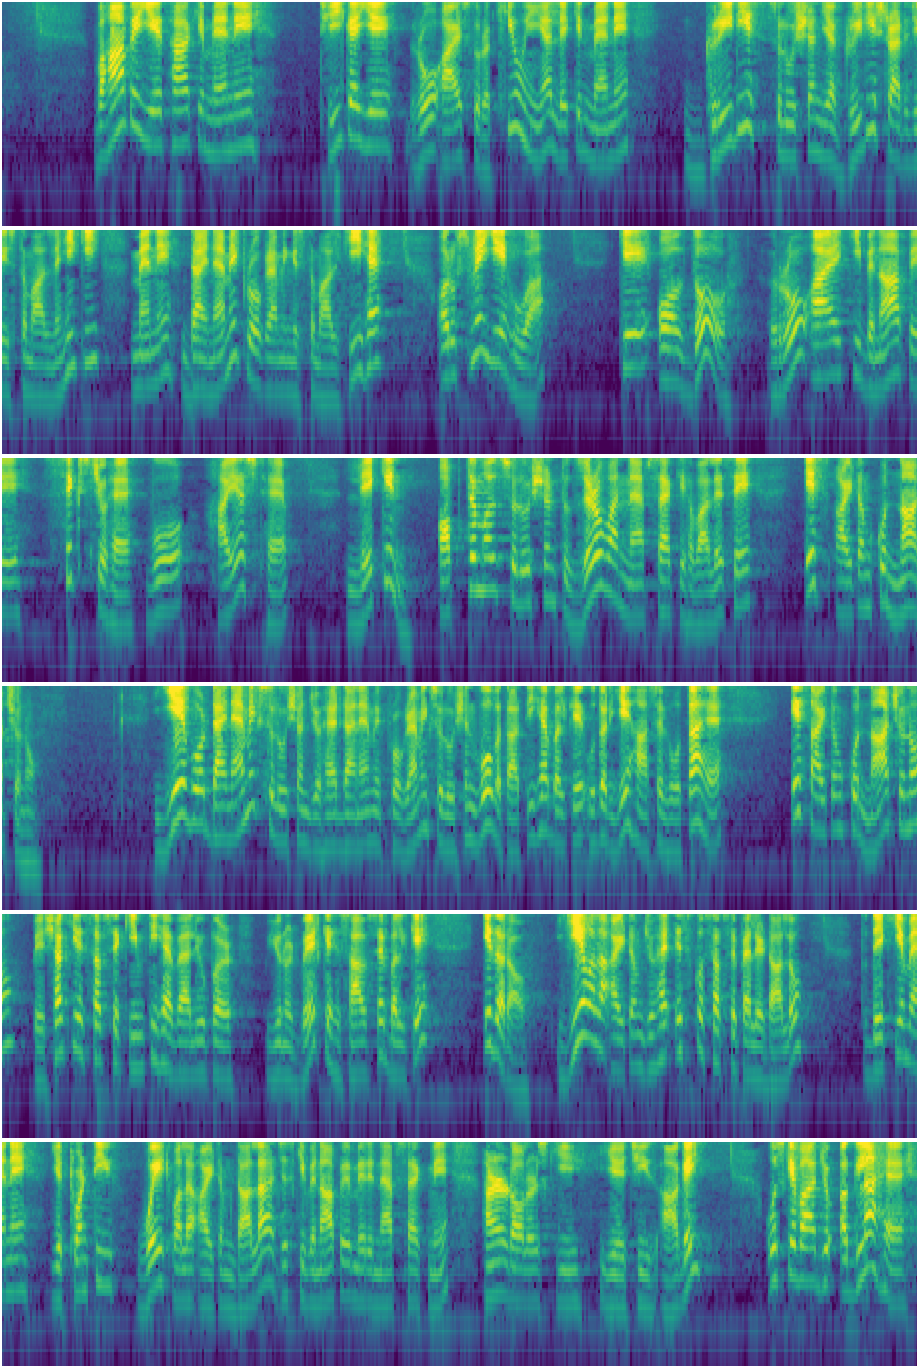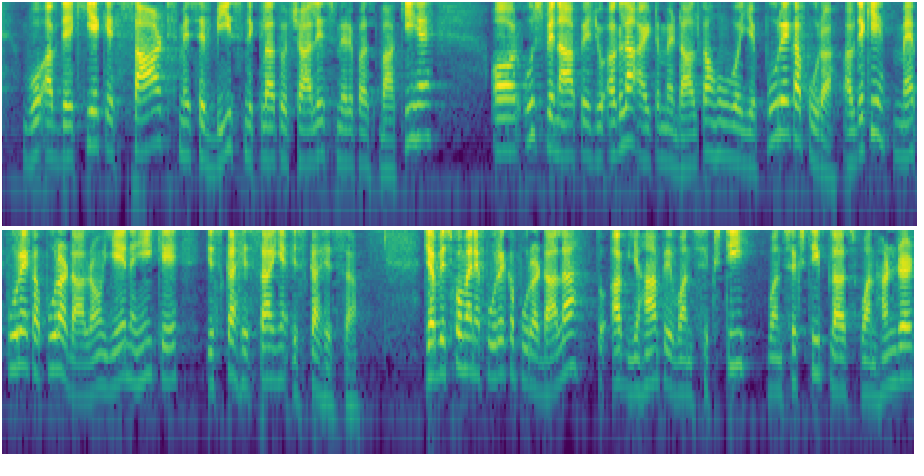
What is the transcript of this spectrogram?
وہاں پہ یہ تھا کہ میں نے، ٹھیک ہے، یہ رو آئس تو رکھی ہوئی ہیں، لیکن میں نے گریڈی سولوشن یا گریڈی اسٹریٹجی استعمال نہیں کی۔ میں نے ڈائنامک پروگرامنگ استعمال کی ہے۔ اور اس میں یہ ہوا کہ آل دو رو آئی کی بنا پہ سکس جو ہے وہ ہائیسٹ ہے، لیکن optimal solution to zero one knapsack کے حوالے سے اس آئٹم کو نہ چنو۔ یہ وہ ڈائنامک سولوشن جو ہے ڈائنامک پروگرامنگ سولوشن وہ بتاتی ہے، بلکہ ادھر یہ حاصل ہوتا ہے، اس آئٹم کو نہ چنو۔ بے شک یہ سب سے قیمتی ہے ویلو پر یونٹ ویٹ کے حساب سے، بلکہ ادھر آؤ۔ یہ والا آئٹم جو ہے، اس کو سب سے پہلے ڈالو۔ تو دیکھیے میں نے یہ 20 ویٹ والا آئٹم ڈالا، جس کی بنا پہ میرے نیپ سیک میں ہنڈریڈ ڈالرز کی یہ چیز آ گئی۔ اس کے بعد جو اگلا ہے، وہ اب دیکھیے کہ ساٹھ میں سے بیس نکلا تو چالیس میرے پاس باقی ہے۔ اور اس بنا پہ جو اگلا آئٹم میں ڈالتا ہوں، وہ یہ پورے کا پورا۔ اب دیکھیے، میں پورے کا پورا ڈال رہا ہوں، یہ نہیں کہ اس کا حصہ یا اس کا حصہ۔ جب اس کو میں نے پورے کا پورا ڈالا، تو اب یہاں پہ 160 160 پلس 100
